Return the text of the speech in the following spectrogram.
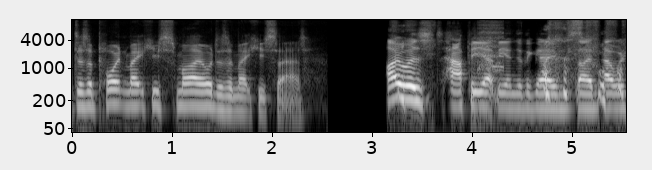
Does a point make you smile? Does it make you sad? I was happy at the end of the game. Like, that was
